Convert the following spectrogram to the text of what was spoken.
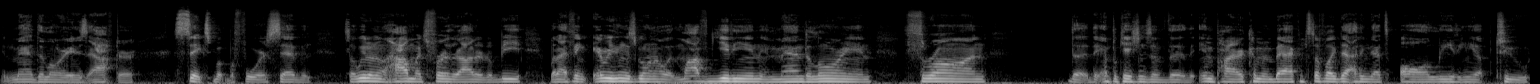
and Mandalorian is after six but before seven. So we don't know how much further out it'll be, but I think everything that's going on with Moff Gideon and Mandalorian, Thrawn, the the implications of the the Empire coming back and stuff like that. I think that's all leading up to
